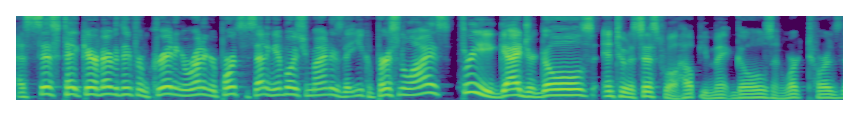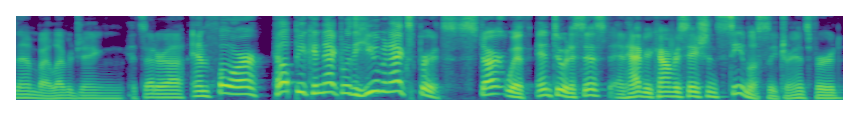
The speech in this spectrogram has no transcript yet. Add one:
Assist take care of everything from creating and running reports to setting invoice reminders that you can personalize. Three, guide your goals. Intuit Assist will help you make goals and work towards them by leveraging, etc. And four, help you connect with human experts. Start with Intuit Assist and have your conversation seamlessly transferred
